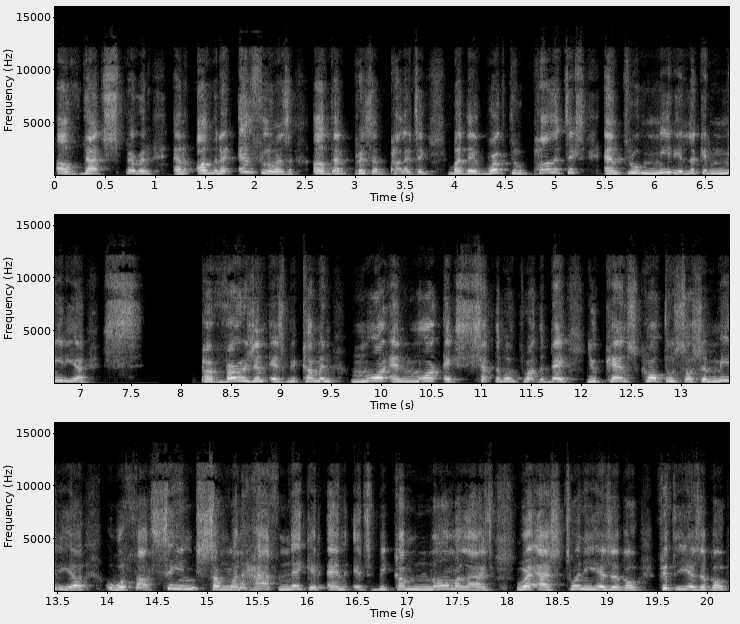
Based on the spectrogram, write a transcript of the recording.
of that spirit and under the influence of that principality. But they work through politics and through media. Look at media perversion is becoming more and more acceptable throughout the day. You can't scroll through social media without seeing someone half naked, and it's become normalized. Whereas 20 years ago, 50 years ago,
